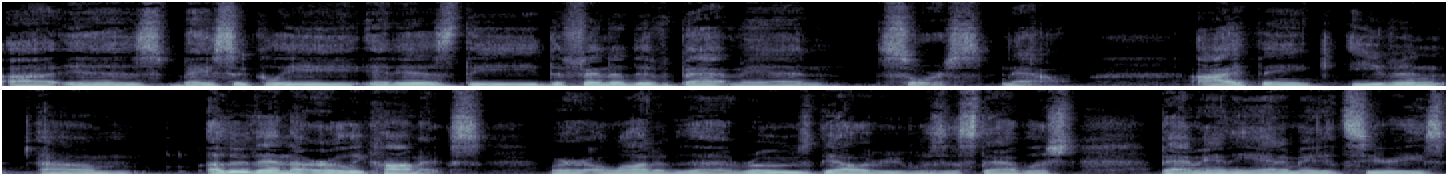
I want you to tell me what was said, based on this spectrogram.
uh, is basically it is the definitive Batman source now. I think even um, other than the early comics, where a lot of the Rogues Gallery was established, Batman the animated series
